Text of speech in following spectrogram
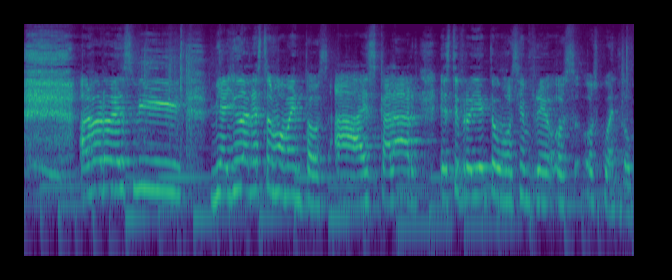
Álvaro es mi, mi, ayuda en estos momentos a escalar este proyecto, como siempre os, os cuento.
